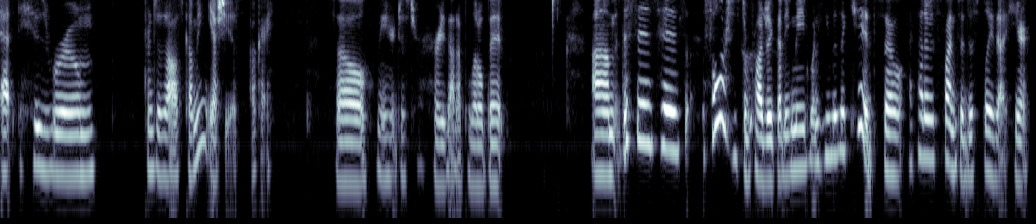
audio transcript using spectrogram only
at his room. Princess Alice coming? Yes, she is. Okay. So let me just hurry that up a little bit. Um, this is his solar system project that he made when he was a kid, so I thought it was fun to display that here.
